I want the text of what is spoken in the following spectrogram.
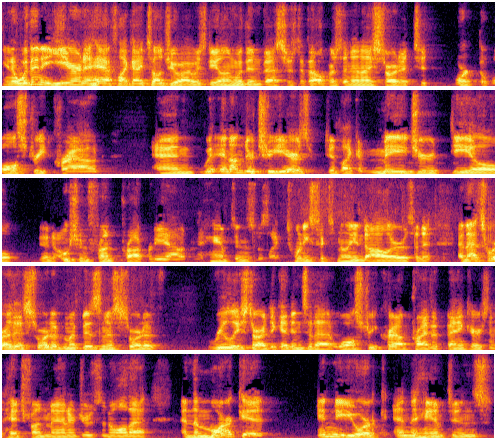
you know, within a year and a half, like I told you, I was dealing with investors, developers, and then I started to work the Wall Street crowd. And in under two years, did like a major deal, an oceanfront property out in the Hamptons was like $26 million. And it, and that's where this sort of my business sort of really started to get into that Wall Street crowd, private bankers and hedge fund managers and all that. And the market in New York and the Hamptons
